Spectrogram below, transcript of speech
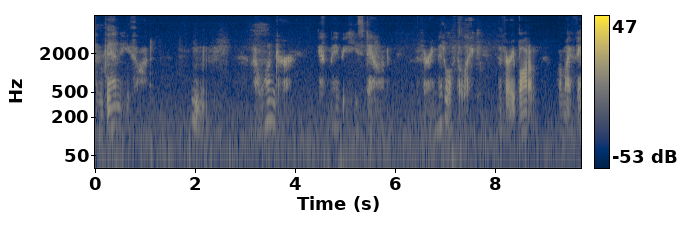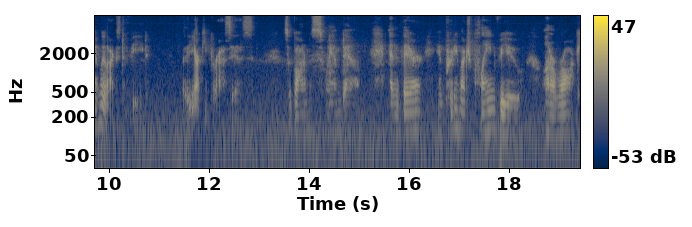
And then he thought, hmm, I wonder if maybe he's down in the very middle of the lake, the very bottom, where my family likes to feed, where the yucky grass is. So Bottomus swam down, and there, in pretty much plain view, on a rock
